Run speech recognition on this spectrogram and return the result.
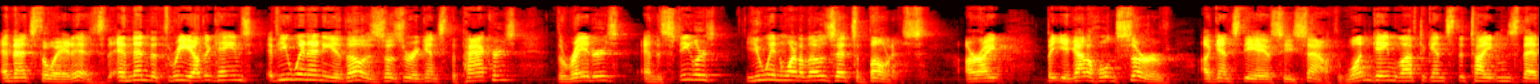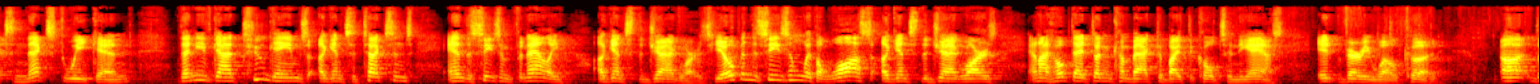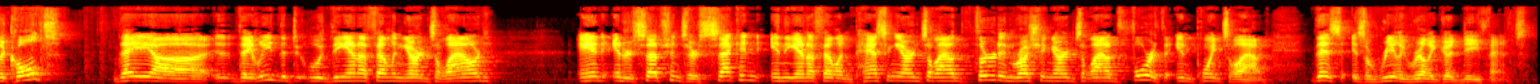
And that's the way it is. And then the three other games, if you win any of those, those are against the Packers, the Raiders, and the Steelers. You win one of those, that's a bonus. All right? But you got to hold serve against the AFC South. One game left against the Titans, that's next weekend. Then you've got two games against the Texans and the season finale against the Jaguars. You opened the season with a loss against the Jaguars, and I hope that doesn't come back to bite the Colts in the ass. It very well could. Uh, the Colts, they uh, they lead the the NFL in yards allowed and interceptions. They're second in the NFL in passing yards allowed, third in rushing yards allowed, fourth in points allowed. This is a really really good defense.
